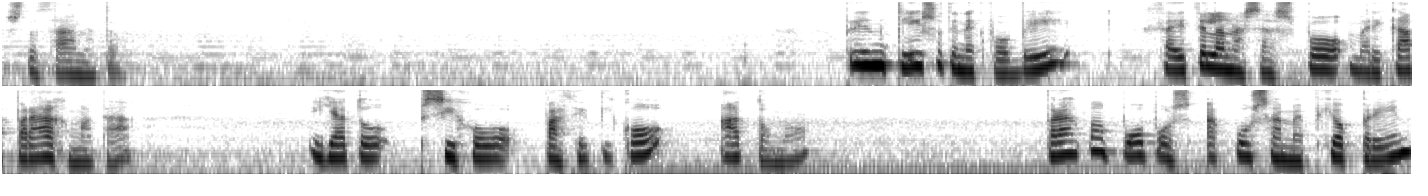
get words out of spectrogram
στο θάνατο. Πριν κλείσω την εκπομπή θα ήθελα να σας πω μερικά πράγματα για το ψυχοπαθητικό άτομο πράγμα που όπως ακούσαμε πιο πριν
